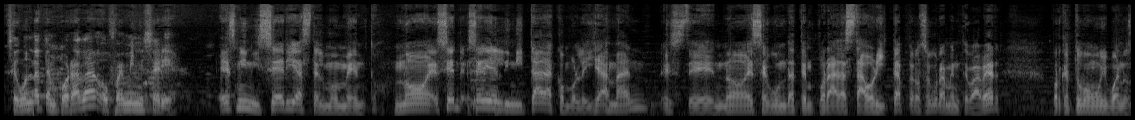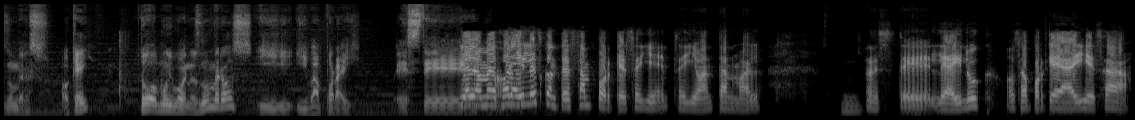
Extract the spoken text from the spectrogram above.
segunda temporada o fue miniserie? Es miniserie hasta el momento. No es serie limitada, como le llaman. Este no es segunda temporada hasta ahorita, pero seguramente va a haber, porque tuvo muy buenos números, ¿ok? Tuvo muy buenos números y, va por ahí. Este... Y a lo mejor ahí les contestan por qué se, se llevan tan mal este, Lea y Luke. O sea, porque hay esa,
